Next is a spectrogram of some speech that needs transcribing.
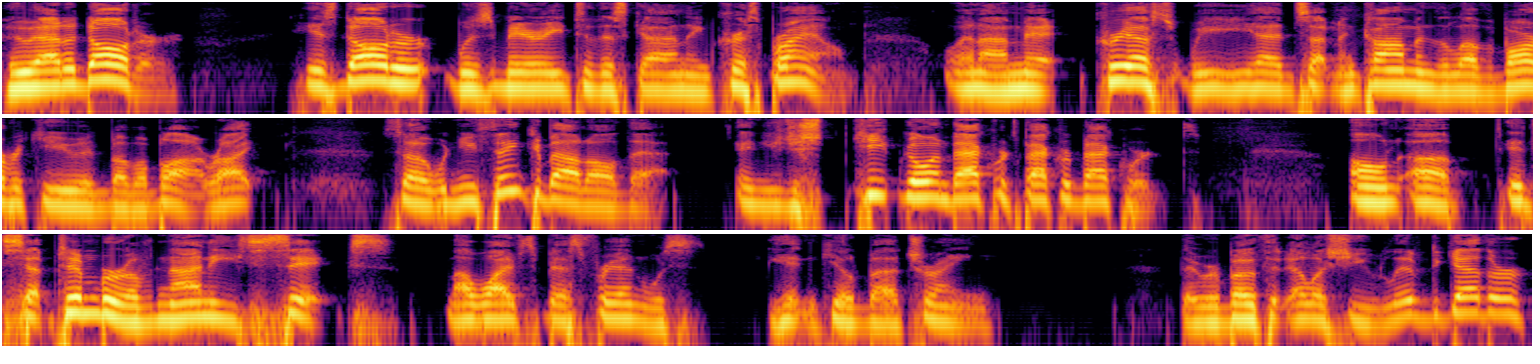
who had a daughter. His daughter was married to this guy named Chris Brown. When I met Chris, we had something in common, the love of barbecue and blah, blah, blah, right? So when you think about all that and you just keep going backwards, backward, backwards, on uh in September of ninety six, my wife's best friend was hit and killed by a train. They were both at LSU, lived together,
